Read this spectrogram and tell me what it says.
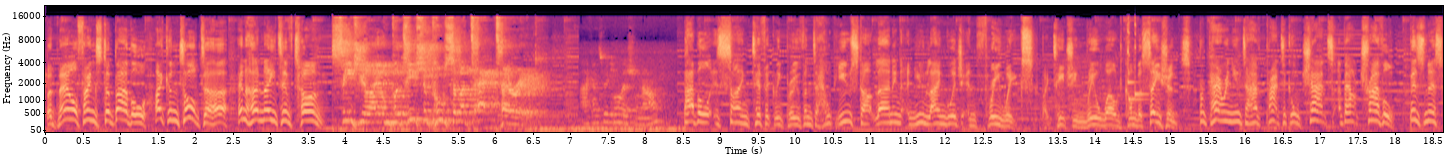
But now, thanks to Babbel, I can talk to her in her native tongue. CGI on petit chapeau sur ma tête, Terry. I can speak English now. Babbel is scientifically proven to help you start learning a new language in three weeks by teaching real-world conversations, preparing you to have practical chats about travel, business,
